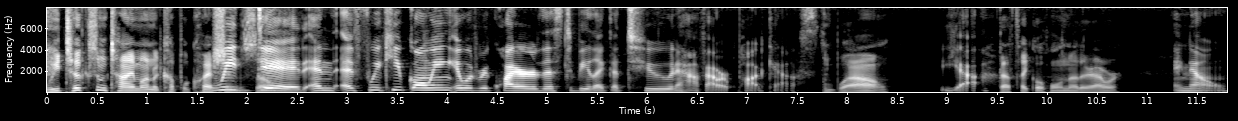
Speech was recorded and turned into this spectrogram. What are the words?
We took some time on a couple questions. we so- did, and if we keep going, it would require this to be like a two and a half hour podcast. Wow. Yeah, That's like a whole nother hour. I know,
